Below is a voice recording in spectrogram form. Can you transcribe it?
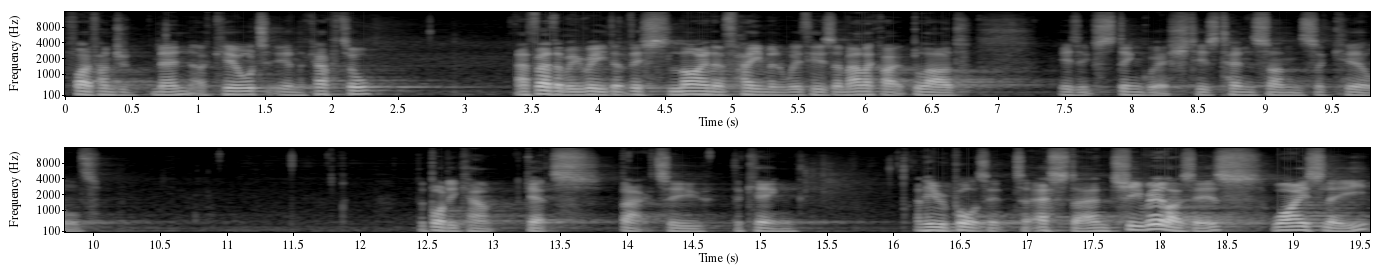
500 men are killed in the capital. And further, we read that this line of Haman with his Amalekite blood is extinguished, his 10 sons are killed. The body count gets back to the king, and he reports it to Esther. And she realizes wisely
